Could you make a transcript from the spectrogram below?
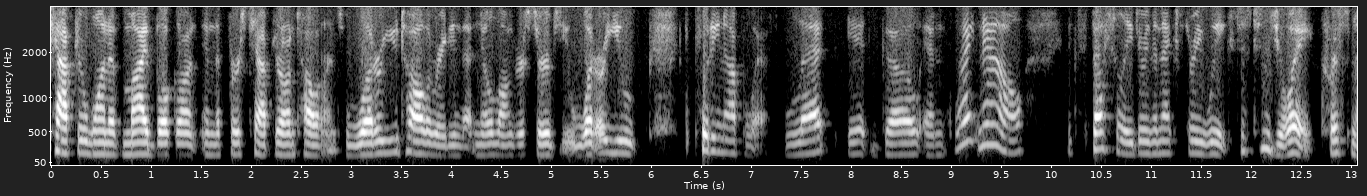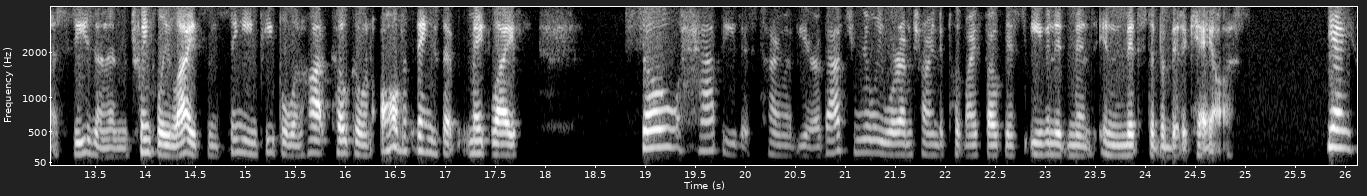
chapter one of my book on in the first chapter on tolerance. What are you tolerating that no longer serves you? What are you putting up with? Let it go. And right now, especially during the next three weeks, just enjoy Christmas season and twinkly lights and singing people and hot cocoa and all the things that make life so happy this time of year. That's really where I'm trying to put my focus, even in in midst of a bit of chaos. Yay!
